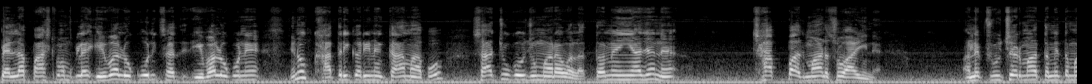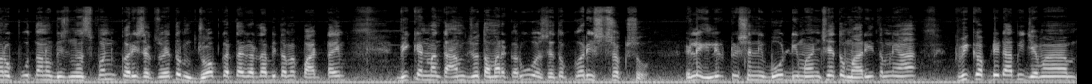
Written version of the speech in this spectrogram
પહેલાં પાસ્ટમાં મોકલ્યા એવા લોકોની સાથે એવા લોકોને એનો ખાતરી કરીને કામ આપો. સાચું કહું છું મારા વાલા, તમે અહીંયા છે ને છાપા જ માણસો આવીને અને ફ્યુચરમાં તમે તમારો પોતાનો બિઝનેસ પણ કરી શકશો. એ તો જોબ કરતાં કરતાં બી તમે પાર્ટ ટાઈમ વીકેન્ડમાં કામ જો તમારે કરવું હશે તો કરી શકશો. એટલે ઇલેક્ટ્રિશિયનની બહુ ડિમાન્ડ છે. તો મારી તમને આ ક્વિક અપડેટ આપી, જેમાં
